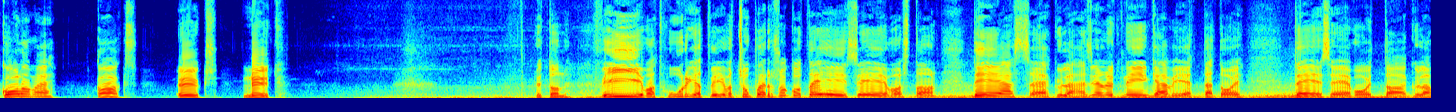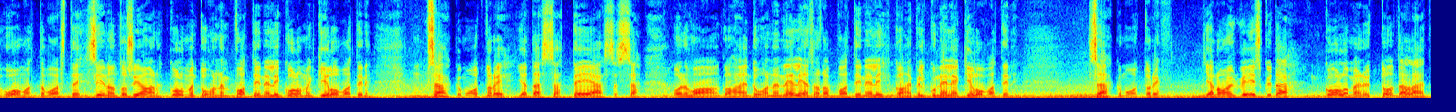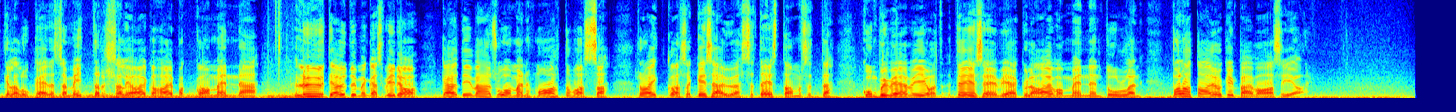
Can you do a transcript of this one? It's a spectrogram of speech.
Kolme, kaksi, yksi, nyt! Nyt on viivat, hurjat viivat, Super Soko TC vastaan TS ja kyllähän siinä nyt niin kävi, että toi TC voittaa kyllä huomattavasti. Siinä on tosiaan 3000 wattin eli 3 kilowatin sähkömoottori ja tässä TS on vaan 2400 wattin eli 2,4 kilowatin sähkömoottori. Ja noin 53 nyt on tällä hetkellä lukee tässä mittarissa, eli aika haipakkaa mennään. Lyhyt ja ytimekäs video. Käytiin vähän Suomen mahtavassa, raikkaassa kesäyössä testaamassa, että kumpi vie viivat. TC vie kyllä aivan mennen tullen. Palataan jokin päivä asiaan.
